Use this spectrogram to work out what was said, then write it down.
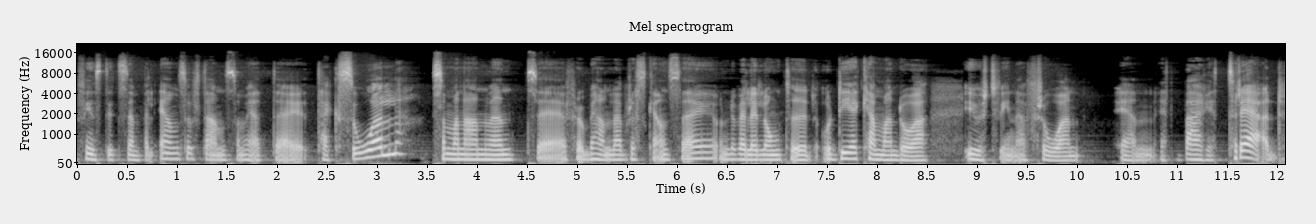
finns det till exempel en substans som heter Taxol som man har använt eh, för att behandla bröstcancer under väldigt lång tid och det kan man då utvinna från en, ett barrträd.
